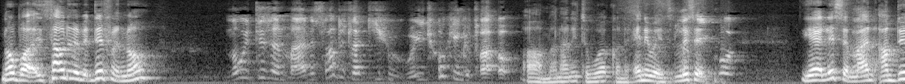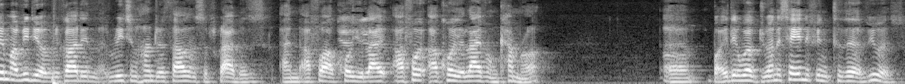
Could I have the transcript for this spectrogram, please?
No, but it sounded a bit different, no? No, it didn't, man. It sounded like you. What are you talking about? Oh, man, I need to work on it. Anyways, listen. Yeah, listen, man. I'm doing my video regarding reaching 100,000 subscribers, and I thought I'd call you live. I thought I'd call you live on camera. Um, but it didn't work. Do you want to say anything to the viewers?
